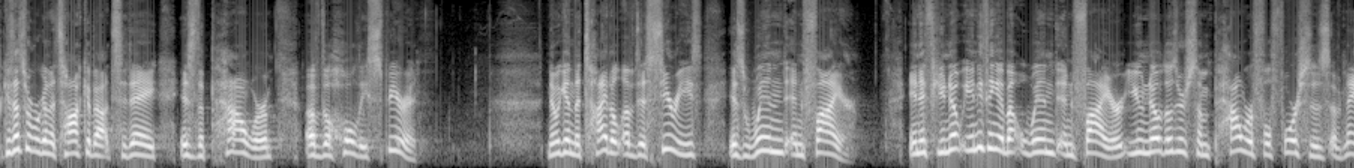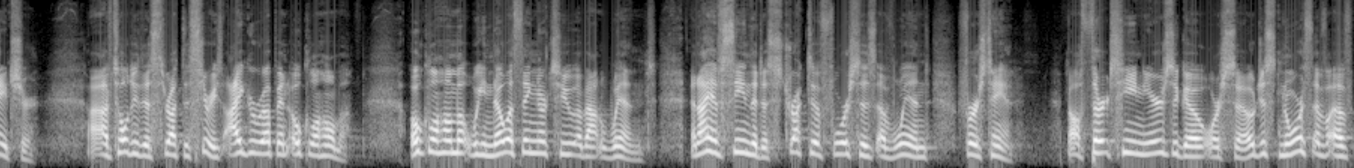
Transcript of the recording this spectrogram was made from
Because that's what we're going to talk about today is the power of the Holy Spirit. Now, again, the title of this series is Wind and Fire. And if you know anything about wind and fire, you know those are some powerful forces of nature. I've told you this throughout this series. I grew up in Oklahoma. Oklahoma, we know a thing or two about wind, and I have seen the destructive forces of wind firsthand. About 13 years ago or so, just north of, of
